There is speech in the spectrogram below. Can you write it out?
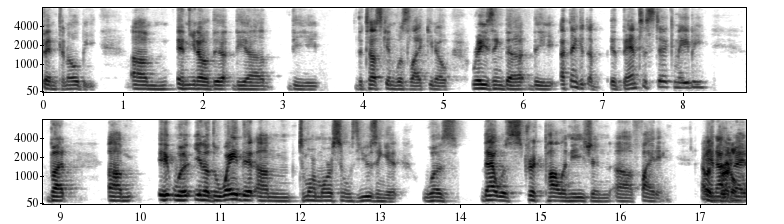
Ben Kenobi, um, and you know the the uh, the the Tusken was like you know raising the the I think it's a, a banta stick maybe, but um, it was you know the way that um Morrison was using it was that was strict Polynesian uh, fighting. That was And brutal. I-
